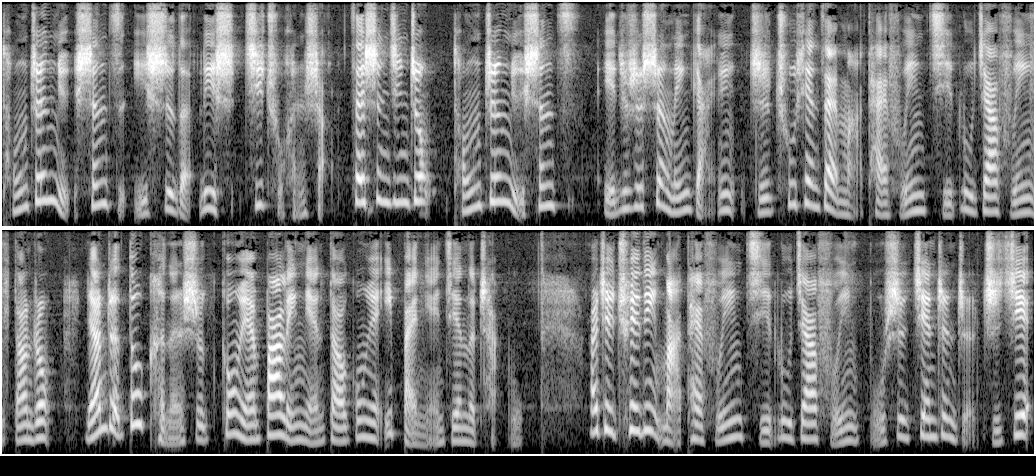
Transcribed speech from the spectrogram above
童贞女生子一事的历史基础很少，在圣经中，童贞女生子，也就是圣灵感孕，只出现在马太福音及路加福音当中。两者都可能是公元八零年到公元一百年间的产物，而且确定马太福音及路加福音不是见证者直接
